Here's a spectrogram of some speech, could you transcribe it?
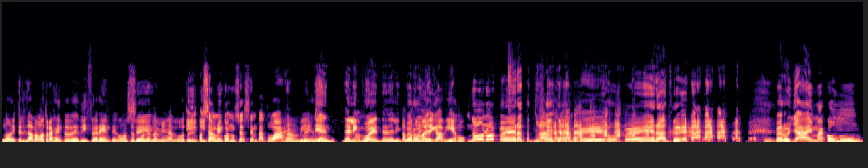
no, y te daban otra gente de diferente cuando se Sí. ponía también algo. Y, también y también cuando se hacían tatuajes, También, ¿me entiendes? Delincuente, delincuente. Tampoco pero me ya- diga viejo. No, no, espérate, tú tranquilo, espérate. Pero ya es más común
